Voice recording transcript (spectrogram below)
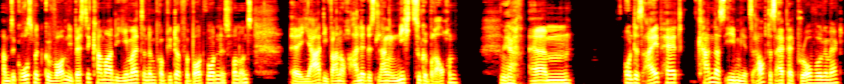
Haben sie groß mit geworben. Die beste Kamera, die jemals in einem Computer verbaut worden ist von uns. Äh, ja, die waren auch alle bislang nicht zu gebrauchen. Ja. Ähm, und das iPad kann das eben jetzt auch. Das iPad Pro wohlgemerkt.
